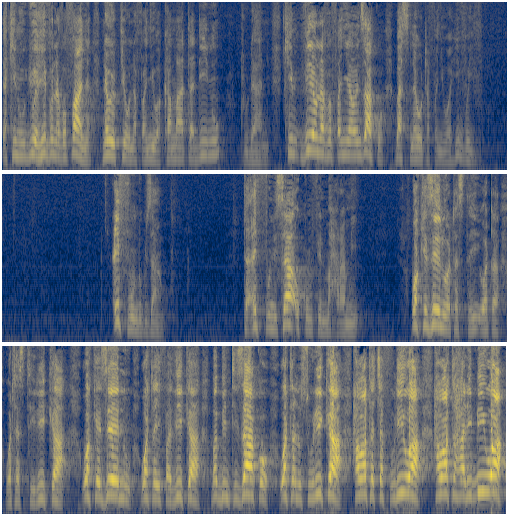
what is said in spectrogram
Lakini ujue hivyo unavyofanya nawe pia unafanyiwa. Kama tadinu tudani Ki- vile unavyofanyia wenzako basi nawe utafanyiwa hivyo hivyo. Ifu ndugu zangu. Taifu nisaukum fi lmahrami wake zenu watastirika. Wake zenu watahifadhika. Mabinti zako watanusurika. Hawatachafuliwa hawataharibiwa.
